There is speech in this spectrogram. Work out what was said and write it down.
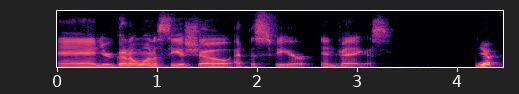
and you're going to want to see a show at the Sphere in Vegas. Yep.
